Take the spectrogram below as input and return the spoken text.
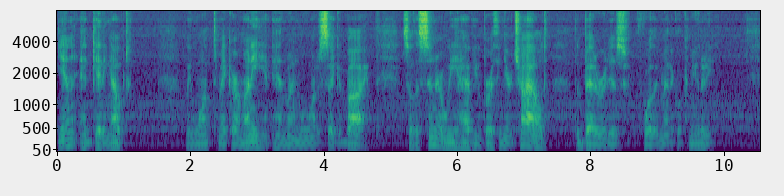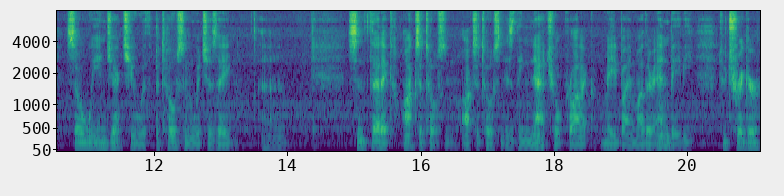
in and getting out. We want to make our money and when we want to say goodbye. So the sooner we have you birthing your child, the better it is for the medical community. So we inject you with Pitocin, which is a uh, synthetic oxytocin. Oxytocin is the natural product made by mother and baby to trigger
